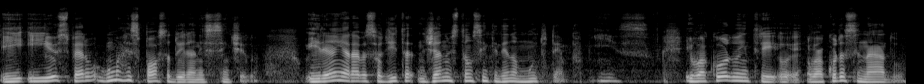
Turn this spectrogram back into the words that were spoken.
E, e, eu espero alguma resposta do Irã nesse sentido. O Irã e a Arábia Saudita já não estão se entendendo há muito tempo. Isso. E o acordo entre o, o acordo assinado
